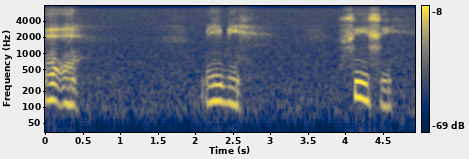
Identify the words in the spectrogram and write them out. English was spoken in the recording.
eh, eh, baby, Cece.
